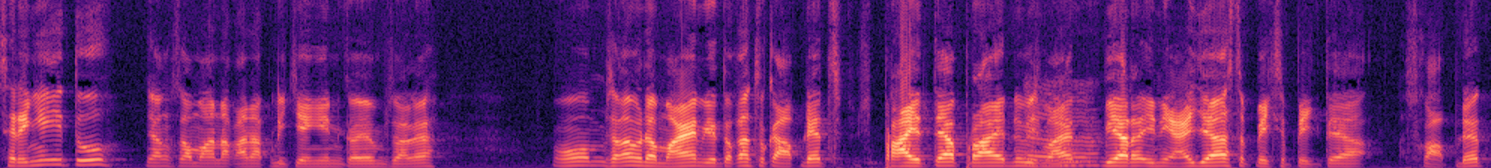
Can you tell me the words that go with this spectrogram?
seringnya itu yang sama anak-anak dicengin kayak misalnya Oh, misalkan udah main gitu kan suka update Sprite ya, Pride nih main Eh. biar ini aja speak-speak ya suka update.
